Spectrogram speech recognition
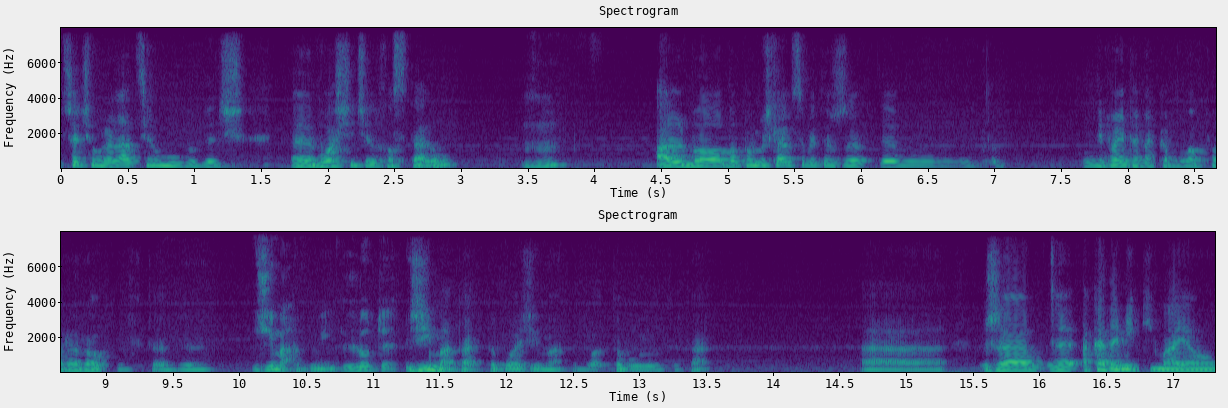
trzecią relacją mógłby być właściciel hostelu, mhm. albo, bo pomyślałem sobie też, że nie pamiętam jaka była pora roku wtedy. Zima, był... luty. Zima, tak, to była zima, to, była, to był luty, tak. E, że e, akademiki mają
